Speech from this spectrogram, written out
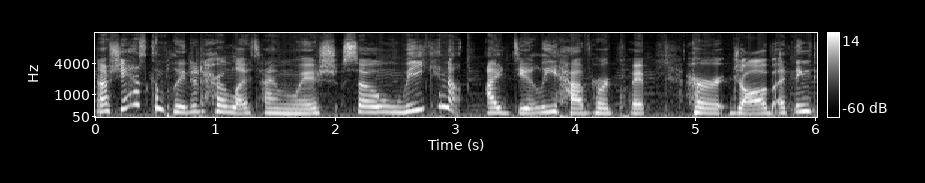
Now she has completed her lifetime wish, so we can ideally have her quit her job. I think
